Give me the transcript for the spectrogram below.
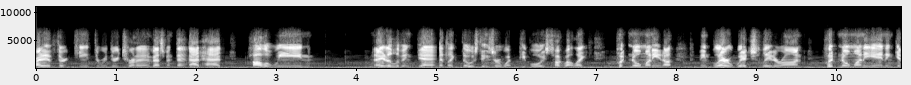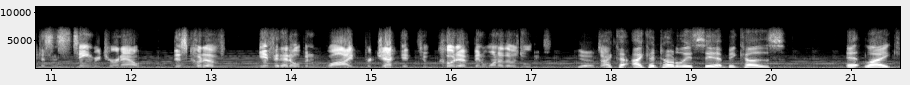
Friday the Thirteenth, the, the return on investment that that had, Halloween, Night of the Living Dead, like those things are what people always talk about. Like put no money in. A, I mean, Blair Witch later on, put no money in and get this insane return out. This could have, if it had opened wide, projected to could have been one of those movies. yeah. So, I could I could totally see it because it like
